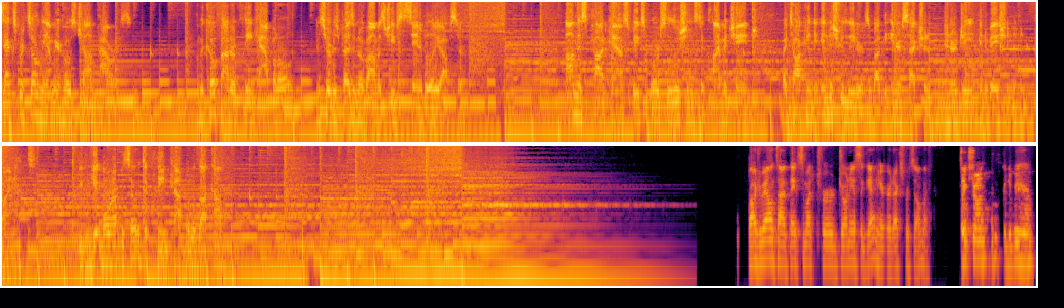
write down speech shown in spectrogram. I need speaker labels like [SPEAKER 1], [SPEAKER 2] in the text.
[SPEAKER 1] to Experts Only. I'm your host, Jon Powers. I'm the co founder of Clean Capital and served as President Obama's Chief Sustainability Officer. On this podcast, we explore solutions to climate change by talking to industry leaders about the intersection of energy, innovation, and finance. You can get more episodes at cleancapital.com. Roger Ballentine, thanks so much for joining us again here at Experts Only.
[SPEAKER 2] Thanks, Jon. Good to be here.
